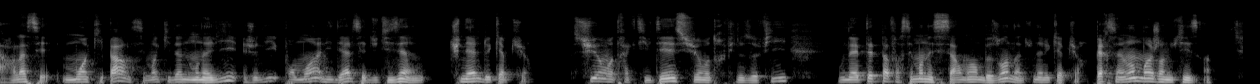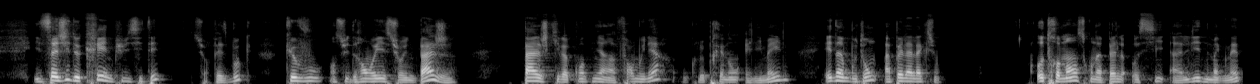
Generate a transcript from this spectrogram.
alors là c'est moi qui parle, c'est moi qui donne mon avis, je dis pour moi l'idéal c'est d'utiliser un tunnel de capture. Suivant votre activité, suivant votre philosophie, vous n'avez peut-être pas forcément nécessairement besoin d'un tunnel de capture. Personnellement, moi j'en utilise un. Il s'agit de créer une publicité sur Facebook que vous ensuite renvoyez sur une page, page qui va contenir un formulaire, donc le prénom et l'email, et d'un bouton appel à l'action. Autrement, ce qu'on appelle aussi un lead magnet,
